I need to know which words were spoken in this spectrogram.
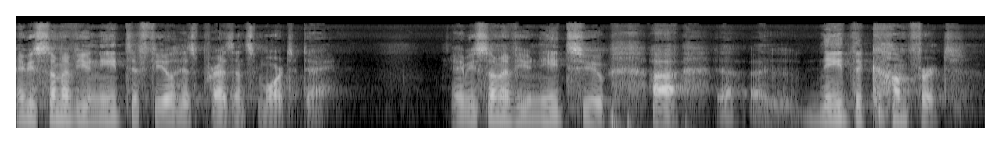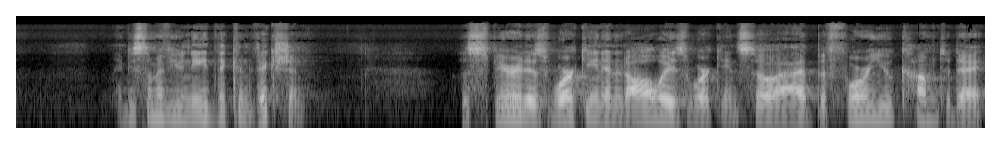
Maybe some of you need to feel His presence more today. Maybe some of you need to uh, uh, need the comfort. Maybe some of you need the conviction. The Spirit is working and it always working. So I, before you come today,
